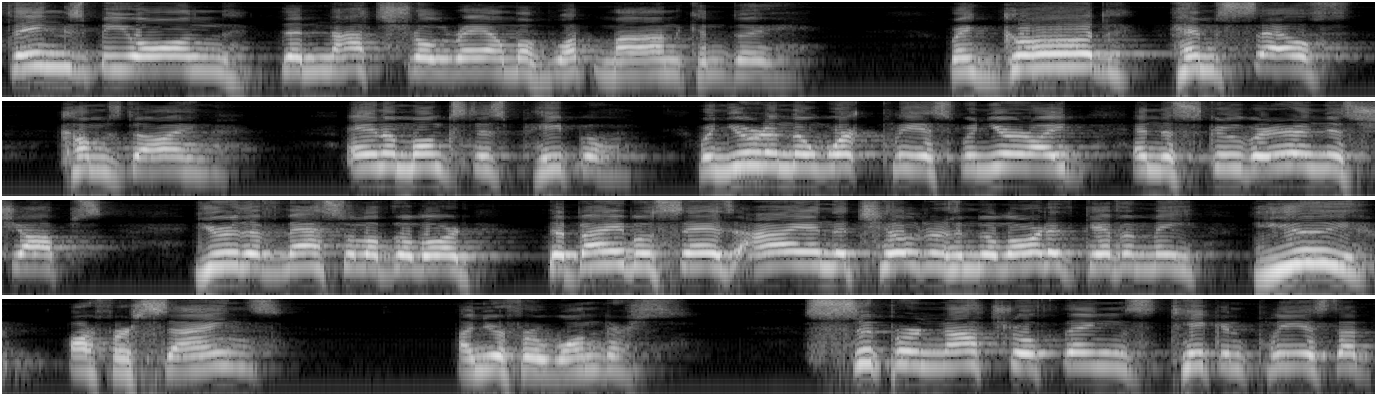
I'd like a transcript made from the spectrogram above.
Things beyond the natural realm of what man can do. When God Himself comes down in amongst His people, when you're in the workplace, when you're out in the school, when you're in the shops, you're the vessel of the Lord. The Bible says, I and the children whom the Lord hath given me, you are for signs and you're for wonders. Supernatural things taking place that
